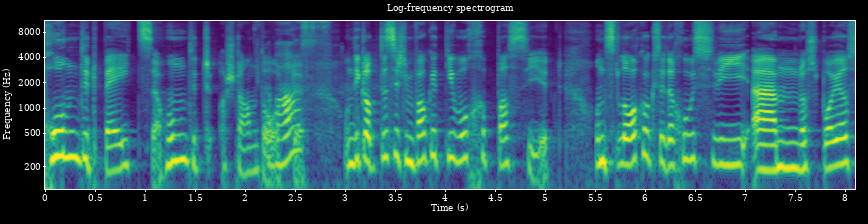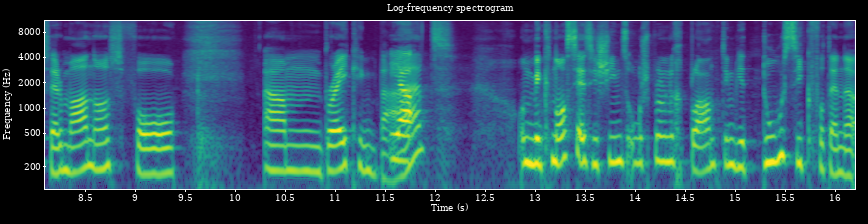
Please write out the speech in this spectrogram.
100 Beizen, 100 Standorte. Was? Und ich glaube, das ist im Fall diese Woche passiert. Und das Logo sieht auch aus wie ähm, Los Pollos Hermanos von ähm, Breaking Bad. Ja. Und mit Knossi haben sie scheint ursprünglich geplant, irgendwie 1000 von diesen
